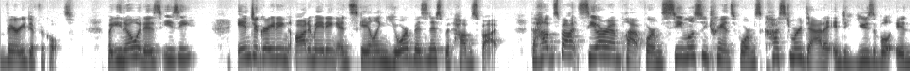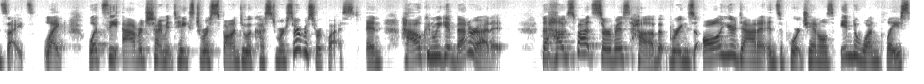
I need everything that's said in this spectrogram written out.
very difficult. But you know what is easy? Integrating, automating, and scaling your business with HubSpot. The HubSpot CRM platform seamlessly transforms customer data into usable insights, like what's the average time it takes to respond to a customer service request, and how can we get better at it? The HubSpot Service Hub brings all your data and support channels into one place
